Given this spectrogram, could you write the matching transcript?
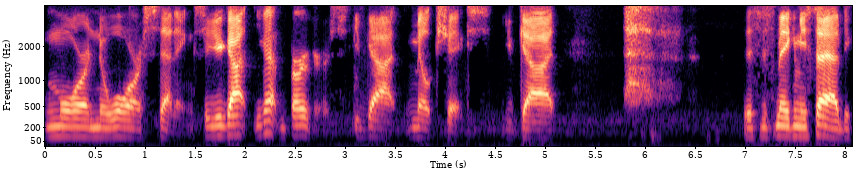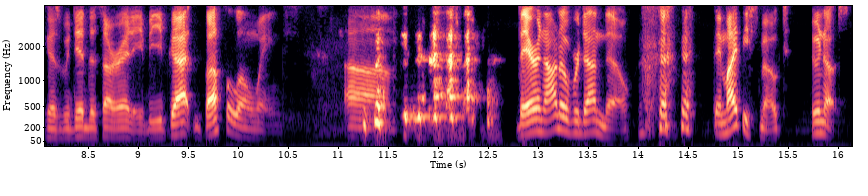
more noir setting. So you got you got burgers, you've got milkshakes, you've got this is making me sad because we did this already, but you've got buffalo wings. Um, they're not overdone though. they might be smoked. Who knows?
